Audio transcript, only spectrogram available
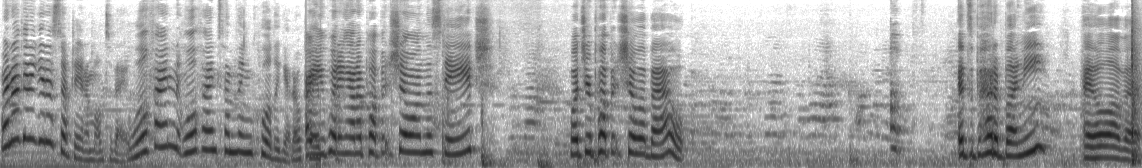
We're not going to get a stuffed animal today. We'll find we'll find something cool to get. Okay. Are you putting on a puppet show on the stage? What's your puppet show about? Oh. It's about a bunny. I love it.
